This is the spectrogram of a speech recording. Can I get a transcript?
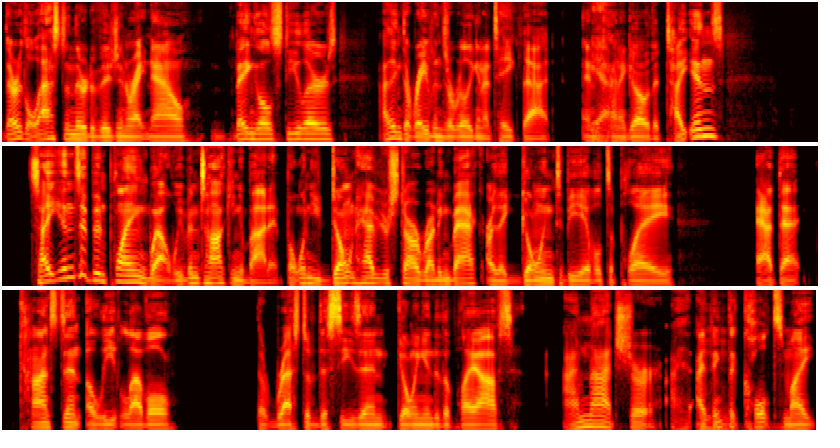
They're the last in their division right now. Bengals, Steelers. I think the Ravens are really going to take that and yeah. kind of go. The Titans, Titans have been playing well. We've been talking about it. But when you don't have your star running back, are they going to be able to play at that constant elite level the rest of the season going into the playoffs? I'm not sure. I, I mm-hmm. think the Colts might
